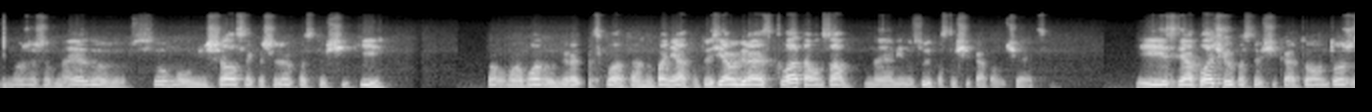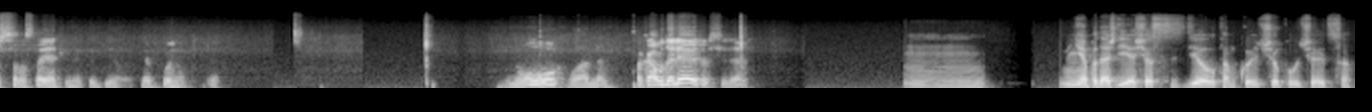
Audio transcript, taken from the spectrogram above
Нужно, чтобы на эту сумму уменьшался кошелек поставщики. Форму оплаты выбирать склад. А, ну понятно. То есть я выбираю склад, а он сам минусует поставщика, получается. И если оплачиваю поставщика, то он тоже самостоятельно это делает. Я понял тебя. Ну ок, ладно. Пока удаляю это все, да? Не, подожди, я сейчас сделал там кое-что, получается,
